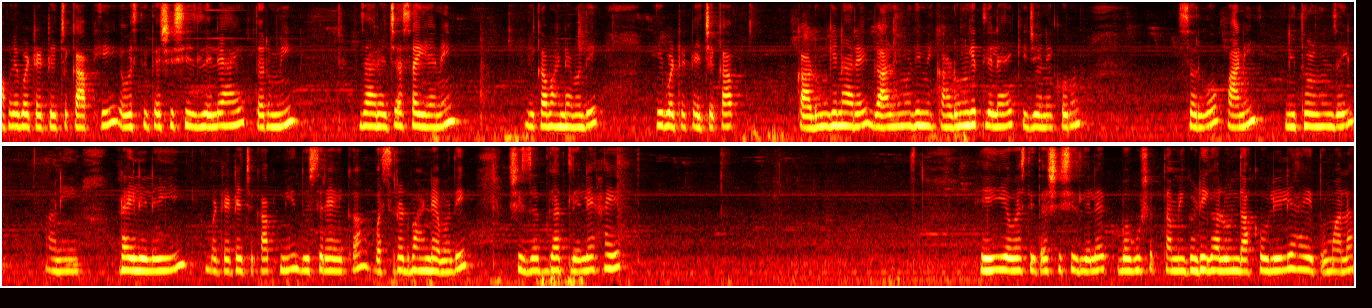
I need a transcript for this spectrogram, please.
आपले बटाट्याचे काप हे व्यवस्थित असे शिजलेले आहेत. तर मी झाऱ्याच्या साह्याने एका भांड्यामध्ये हे बटाट्याचे काप काढून घेणार आहे. गाळीमध्ये मी काढून घेतलेले आहे की जेणेकरून सर्व पाणी निथळून जाईल. आणि राहिलेलेही बटाट्याचे काप मी दुसऱ्या एका पसरट भांड्यामध्ये शिजत घातलेले आहेत. हेही व्यवस्थित असे शिजलेले आहेत. बघू शकता मी घडी घालून दाखवलेली आहे तुम्हाला.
